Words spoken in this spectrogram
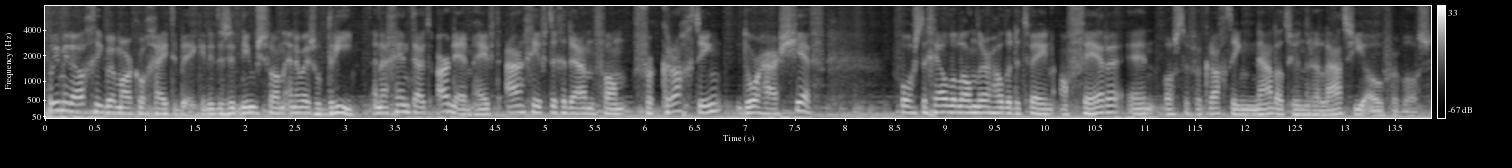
Goedemiddag, ik ben Marco Geitenbeek en dit is het nieuws van NOS op 3. Een agent uit Arnhem heeft aangifte gedaan van verkrachting door haar chef. Volgens de Gelderlander hadden de twee een affaire en was de verkrachting nadat hun relatie over was.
